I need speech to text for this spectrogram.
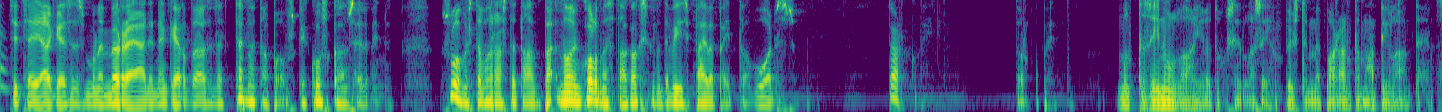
Sitten sen jälkeen se semmoinen möreääninen kertoo sille, että tämä tapaus ei koskaan selvinnyt. Suomesta varastetaan noin 325 päiväpeittoa vuodessa. Torkkupeitto. Torkkupeitto. Mutta sinun lahjoituksillasi pystymme parantamaan tilanteen.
